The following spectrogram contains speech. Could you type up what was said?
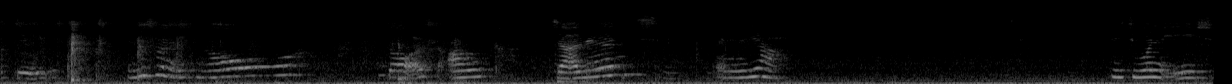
Okay. This one is no out challenge. And yeah. This one is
